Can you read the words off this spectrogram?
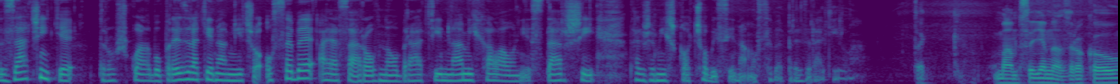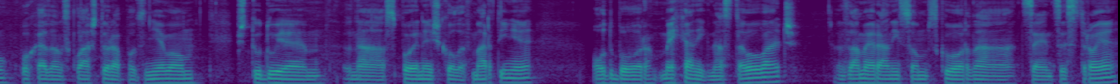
začnite trošku alebo prezrate nám niečo o sebe a ja sa rovno obrátim na Michala, on je starší. Takže Miško, čo by si nám o sebe prezradil? Mám 17 rokov, pochádzam z kláštora pod Znievom, študujem na Spojenej škole v Martine, odbor mechanik nastavovač. Zameraný som skôr na CNC stroje.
